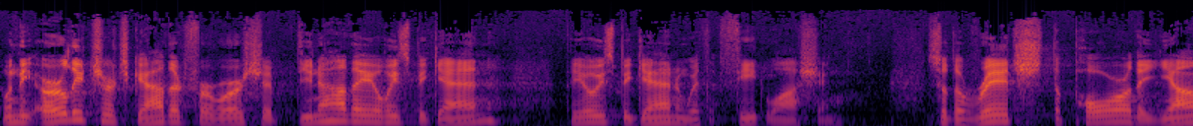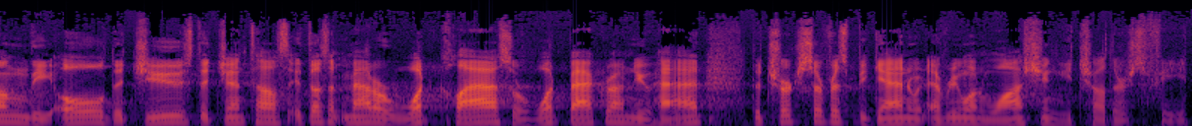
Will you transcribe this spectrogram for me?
when the early church gathered for worship, do you know how they always began? They always began with feet washing. So the rich, the poor, the young, the old, the Jews, the Gentiles, it doesn't matter what class or what background you had, the church service began with everyone washing each other's feet.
